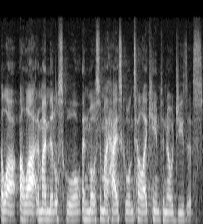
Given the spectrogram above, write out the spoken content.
a lot, a lot in my middle school and most of my high school until I came to know Jesus.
